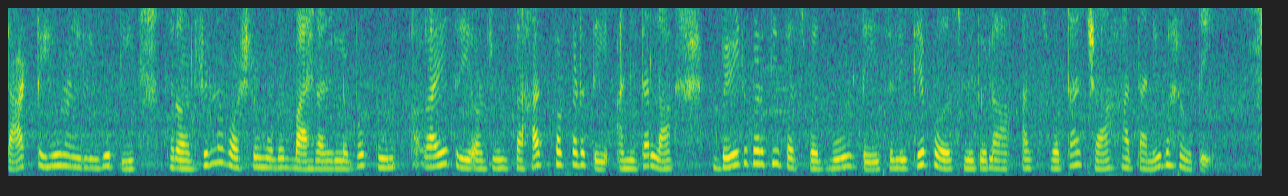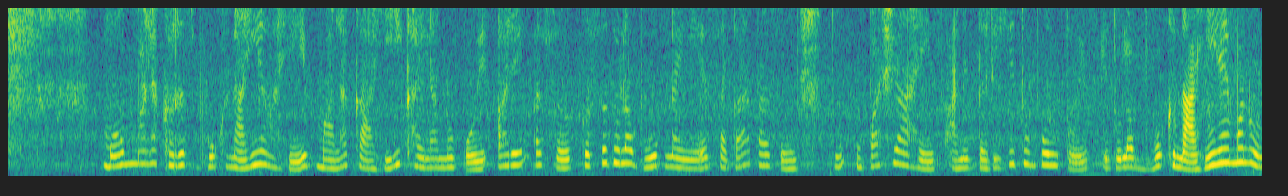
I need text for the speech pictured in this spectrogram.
ताट ठेवून आलेली होती. तर अर्जुनला वॉशरूममधून बाहेर आलेलं बघून गायत्री अर्जुनचा हात पकडते आणि त्याला बेडवरती बसवत बोलते चल इथे बस मी तुला आज स्वतःच्या हाताने भरवते. मॉम मला खरंच भूक नाही आहे. मला काहीही खायला नको आहे अरे असं कसं तुला भूक नाही आहे सकाळपासून तू उपाशी आहेस आणि तरीही तू बोलतो आहेस की तुला भूक नाही आहे म्हणून.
